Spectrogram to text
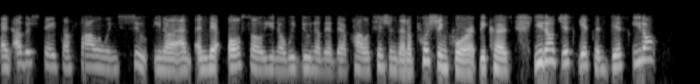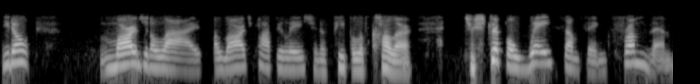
and other states are following suit, you know, and, and they're also, you know, we do know that there are politicians that are pushing for it because you don't just get to dis, you don't, you don't marginalize a large population of people of color to strip away something from them,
